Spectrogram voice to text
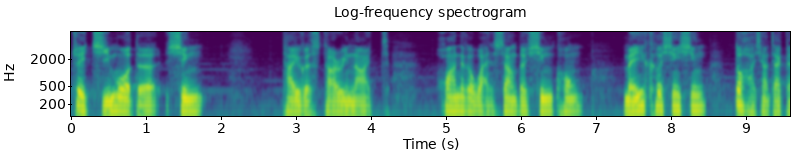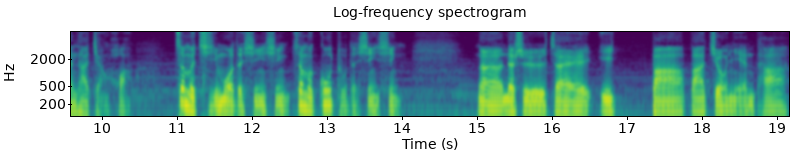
最寂寞的星？他有个 Starry Night，画那个晚上的星空。每一颗星星都好像在跟他讲话，这么寂寞的星星，这么孤独的星星。那那是在一八八九年，他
